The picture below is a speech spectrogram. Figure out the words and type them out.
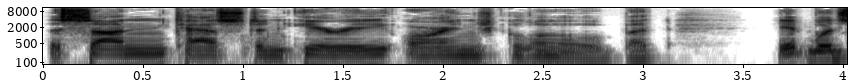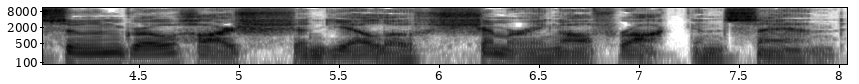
The sun cast an eerie orange glow, but it would soon grow harsh and yellow, shimmering off rock and sand.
